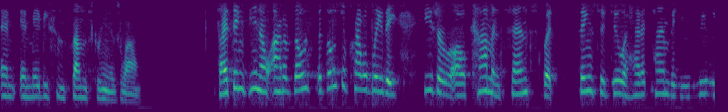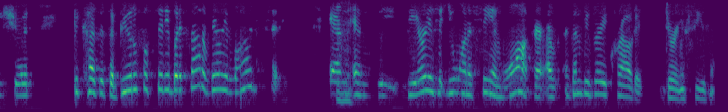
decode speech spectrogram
and and maybe some sunscreen as well. So I think you know, out of those, those are probably the these are all common sense, but things to do ahead of time that you really should, because it's a beautiful city, but it's not a very large city, and mm-hmm. and the the areas that you want to see and walk are, are, are going to be very crowded during season.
